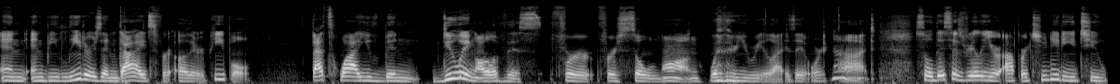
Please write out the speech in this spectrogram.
and, and be leaders and guides for other people that's why you've been doing all of this for for so long whether you realize it or not. So this is really your opportunity to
